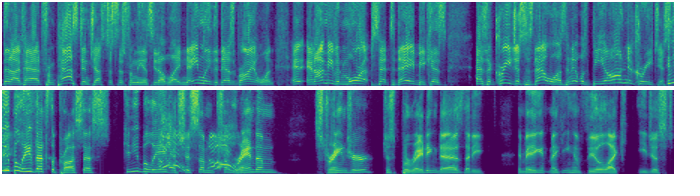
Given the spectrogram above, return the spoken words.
that I've had from past injustices from the NCAA, namely the Dez Bryant one. And, and I'm even more upset today because as egregious as that was, and it was beyond egregious. Can you believe that's the process? Can you believe no, it's just some no. some random stranger just berating Dez that he and making making him feel like he just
